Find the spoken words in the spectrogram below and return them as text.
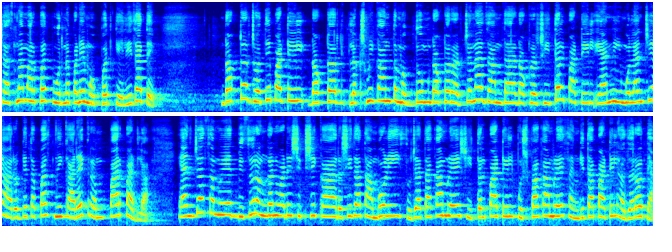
शासनामार्फत पूर्णपणे मोफत केली जाते. Doctor Jyoti Patil doctor Laxmikant Magdum doctor Archana Jamdar doctor Sheetal Patil यांनी मुलांची आरोग्य तपासणी कार्यक्रम पार पाडला. यांच्या समवेत बिसूर अंगणवाडी शिक्षिका रशिदा तांबोळी सुजाता कांबळे शीतल पाटील पुष्पा कांबळे संगीता पाटील हजर होत्या.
